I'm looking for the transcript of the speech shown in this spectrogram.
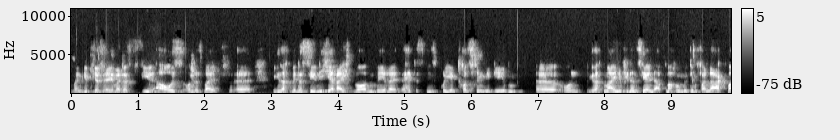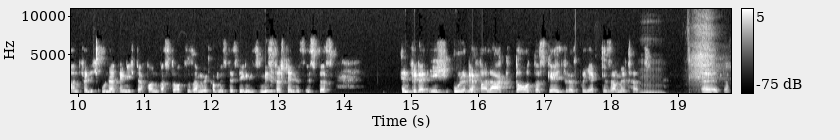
man gibt ja selber das Ziel aus und das war jetzt, äh, wie gesagt, wenn das Ziel nicht erreicht worden wäre, hätte es dieses Projekt trotzdem gegeben. Äh, und wie gesagt, meine finanziellen Abmachungen mit dem Verlag waren völlig unabhängig davon, was dort zusammengekommen ist. Deswegen dieses Missverständnis ist, dass entweder ich oder der Verlag dort das Geld für das Projekt gesammelt hat. Mhm. Äh, das,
